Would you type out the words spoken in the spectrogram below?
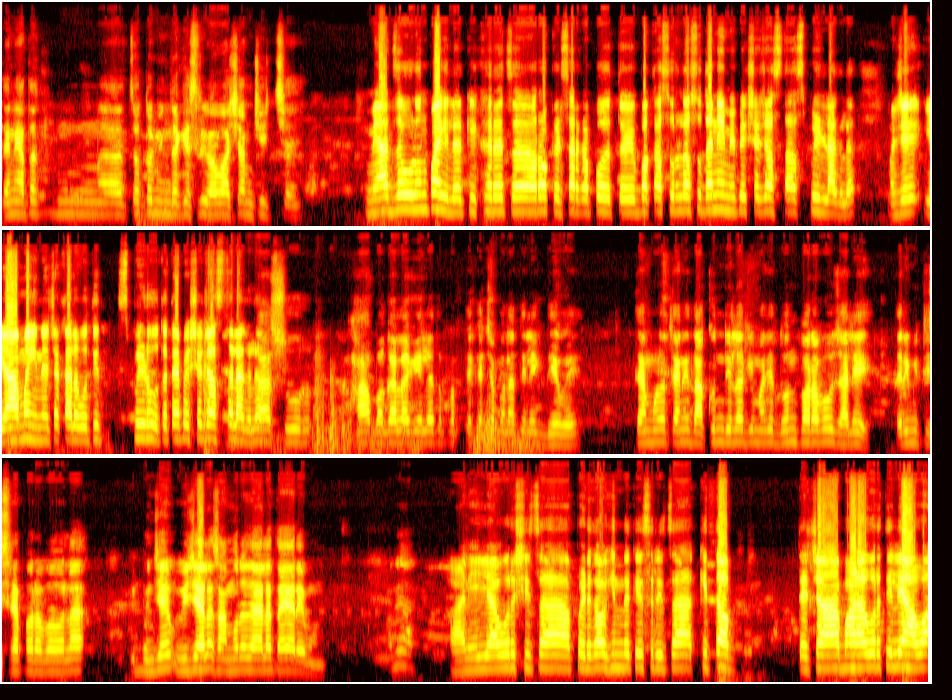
त्याने आता अं, चौथम इंद केसरी व्हावा अशी आमची इच्छा आहे. मी आज जवळून पाहिलं की खरंच रॉकेट सारखा पळतोय. बकासूरला सुद्धा नेहमीपेक्षा जास्त स्पीड लागलं. म्हणजे या महिन्याच्या कालावधीत स्पीड होतं त्यापेक्षा जास्त लागलं. सूर हा बघायला गेला तर प्रत्येकाच्या मनातील एक देव आहे. त्यामुळे त्याने दाखवून दिलं की माझे दोन पराभव झाले तरी मी तिसऱ्या पराभवाला म्हणजे विजयाला सामोरं जायला तयार आहे म्हणून. आणि या वर्षीचा पेडगाव हिंद केसरीचा किताब त्याच्या भाळावरती लिहावा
